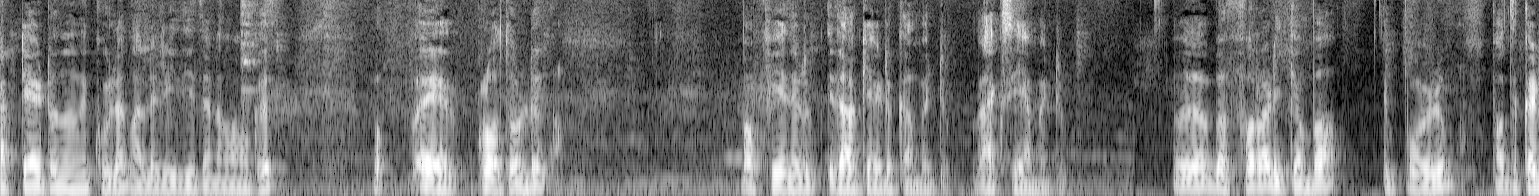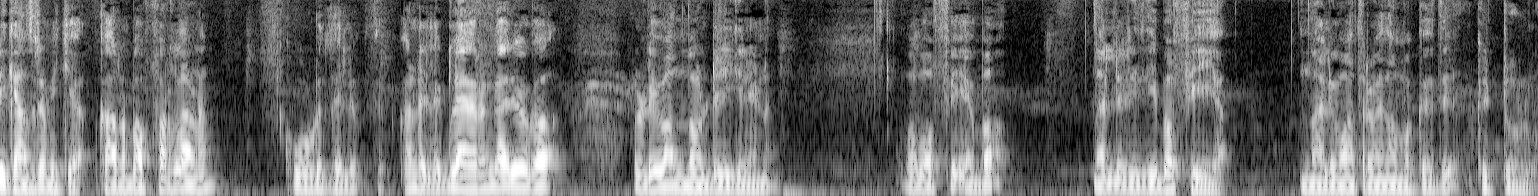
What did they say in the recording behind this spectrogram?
കട്ടയായിട്ടൊന്നും നിൽക്കില്ല നല്ല രീതിയിൽ തന്നെ നമുക്ക് ക്ലോത്ത് കൊണ്ട് ബഫ് ചെയ്ത് ഇതാക്കി എടുക്കാൻ പറ്റും. വാക്സ് ചെയ്യാൻ പറ്റും. അപ്പോൾ ഇത് ബഫർ അടിക്കുമ്പോൾ ഇപ്പോഴും പതുക്കെ അടിക്കാൻ ശ്രമിക്കുക. കാരണം ബഫറിലാണ് കൂടുതലും കണ്ടില്ലേ ഗ്ലെയറും കാര്യമൊക്കെ ഓൾറെഡി വന്നുകൊണ്ടിരിക്കുന്നതാണ്. അപ്പോൾ ബഫ് ചെയ്യുമ്പോൾ നല്ല രീതിയിൽ ബഫ് ചെയ്യുക. എന്നാൽ മാത്രമേ നമുക്കിത് കിട്ടുള്ളൂ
